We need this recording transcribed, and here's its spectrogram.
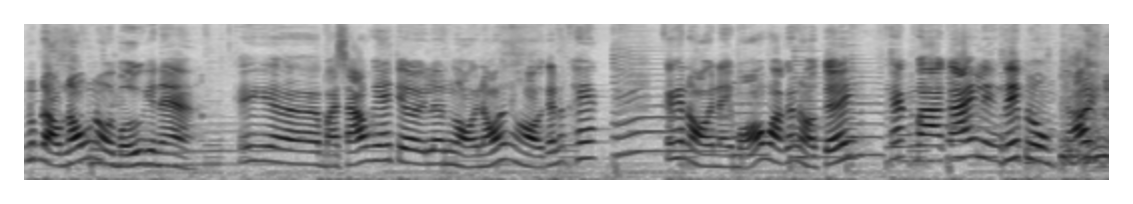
Lúc đầu nấu nồi bự vậy nè. Cái ờ, bà sáu ghé chơi lên ngồi nói, ngồi cái nó khác cái cái nồi này bỏ qua cái nồi kế khác ba cái liên tiếp luôn. Trời.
